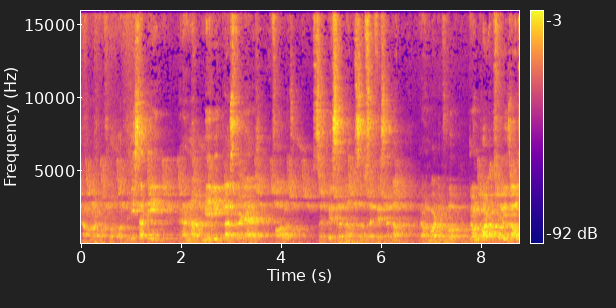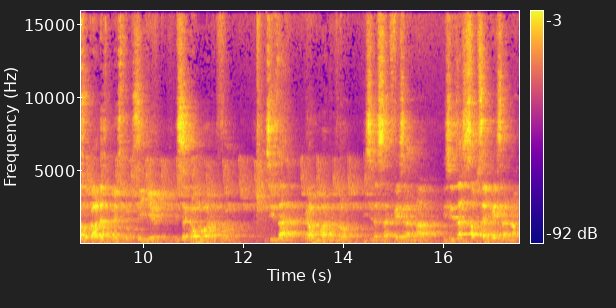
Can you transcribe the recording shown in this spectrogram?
Groundwater flow or these are the classified as follows: surface runoff, subsurface runoff, groundwater flow. Groundwater flow is also called as base flow. See here, this is a groundwater flow. This is the groundwater flow. This is the surface runoff. This is the subsurface runoff.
